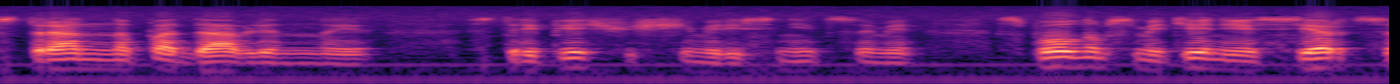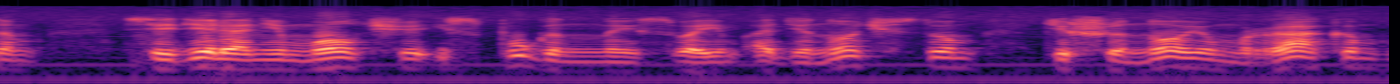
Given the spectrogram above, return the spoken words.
Странно подавленные, с трепещущими ресницами, с полным смятения сердцем, сидели они молча, испуганные своим одиночеством, тишиною, мраком,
